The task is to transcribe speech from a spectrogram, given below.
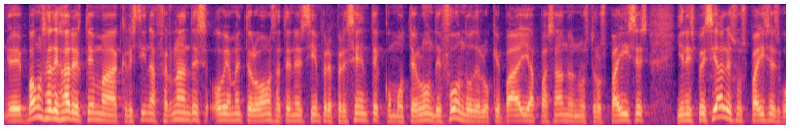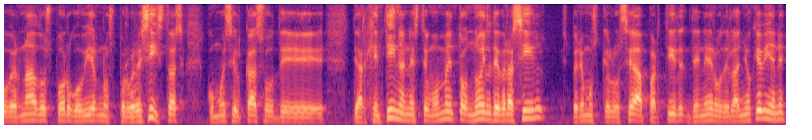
Eh, vamos a dejar el tema a Cristina Fernández, obviamente lo vamos a tener siempre presente como telón de fondo de lo que vaya pasando en nuestros países y en especial esos países gobernados por gobiernos progresistas, como es el caso de, de Argentina en este momento, no el de Brasil, esperemos que lo sea a partir de enero del año que viene,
